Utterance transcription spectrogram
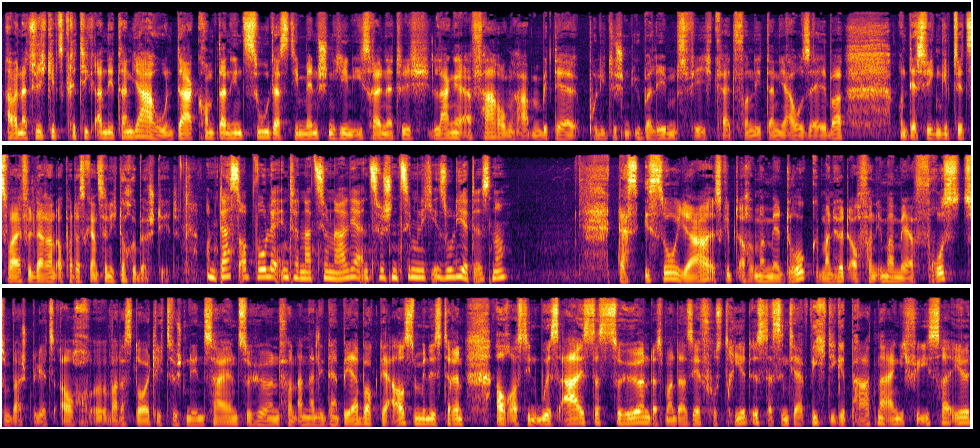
Aber natürlich gibt es Kritik an Netanyahu und da kommt dann hinzu, dass die Menschen hier in Israel natürlich lange Erfahrung haben mit der politischen Überlebensfähigkeit von Netanyahu selber. Und deswegen gibt es jetzt Zweifel daran, ob er das Ganze nicht doch übersteht. Und das, obwohl er international ja inzwischen ziemlich isoliert ist, ne? Das ist so, ja. Es gibt auch immer mehr Druck. Man hört auch von immer mehr Frust. Zum Beispiel jetzt auch äh, war das deutlich zwischen den Zeilen zu hören von Annalena Baerbock, der Außenministerin. Auch aus den USA ist das zu hören, dass man da sehr frustriert ist. Das sind ja wichtige Partner eigentlich für Israel.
